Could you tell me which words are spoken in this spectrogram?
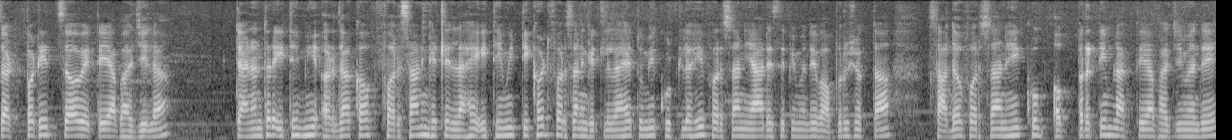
चटपटीत चव येते या भाजीला. त्यानंतर इथे मी अर्धा कप फरसाण घेतलेला आहे. इथे मी तिखट फरसाण घेतलेलं आहे. तुम्ही कुठलंही फरसाण या रेसिपीमध्ये वापरू शकता. साधं फरसाण हे खूप अप्रतिम लागते या भाजीमध्ये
